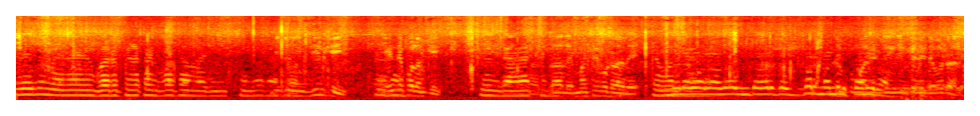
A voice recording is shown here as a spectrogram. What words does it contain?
లేదు నేను గొర్రె పిల్ల పోతాం మరి దీనికి ఎండ పొలంకి ఇంతవరకు ఎవ్వరు మంది ఇంకా రెండు ఎవరు రాలే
